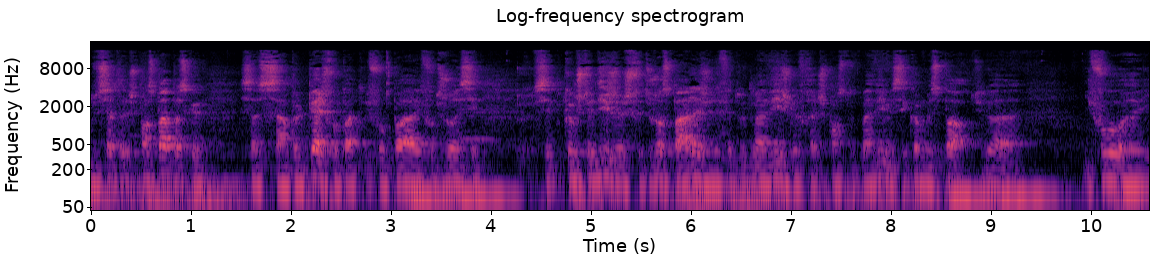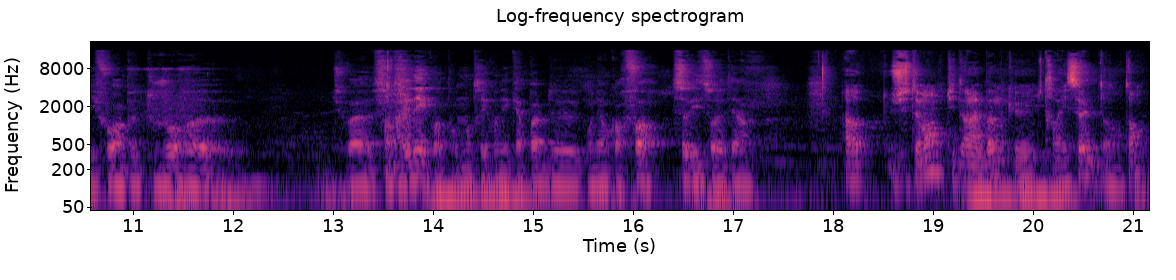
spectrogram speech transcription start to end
je pense pas parce que c'est un peu le piège, faut pas, il faut pas, il faut toujours essayer. C'est comme je te dis, je, je fais toujours ce parallèle, je l'ai fait toute ma vie, je le ferai, je pense toute ma vie, mais c'est comme le sport, tu dois, il faut, euh, il faut un peu toujours, euh, tu vois, s'entraîner quoi, pour montrer qu'on est capable de, qu'on est encore fort, solide sur le terrain. Alors, justement, tu dis dans l'album que tu travailles seul de temps en temps,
